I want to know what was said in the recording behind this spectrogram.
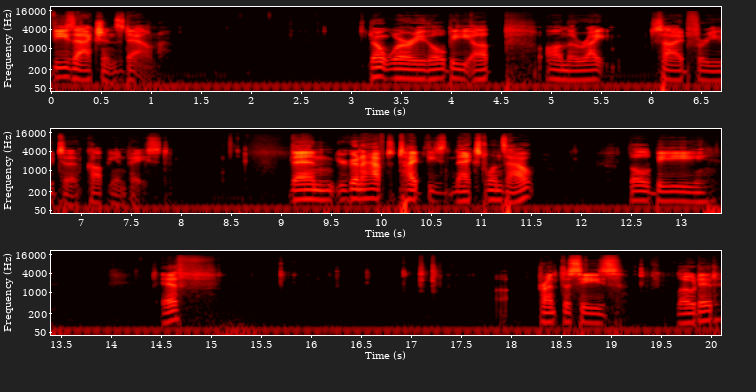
these actions down. Don't worry, they'll be up on the right side for you to copy and paste. Then you're going to have to type these next ones out. They'll be if parentheses loaded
